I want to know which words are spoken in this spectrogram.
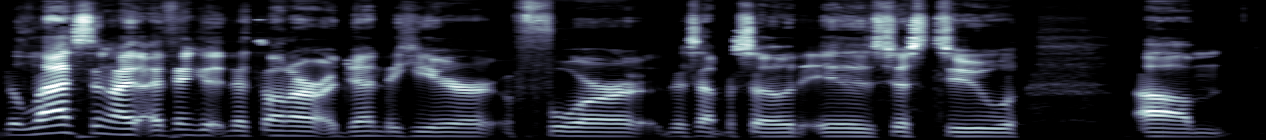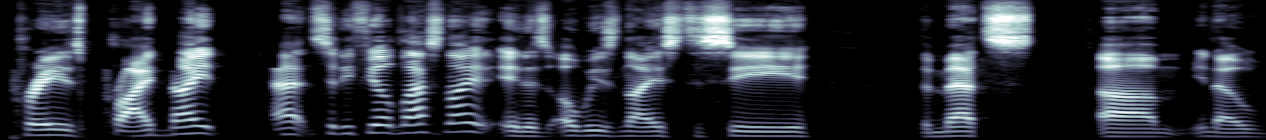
the last thing I, I, think that's on our agenda here for this episode is just to um, praise Pride Night at Citi Field last night. It is always nice to see the Mets, um, you know,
